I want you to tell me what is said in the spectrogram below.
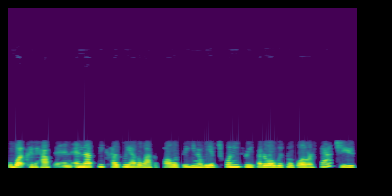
what could happen, and that's because we have a lack of policy. You know, we have 23 federal whistleblower statutes,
